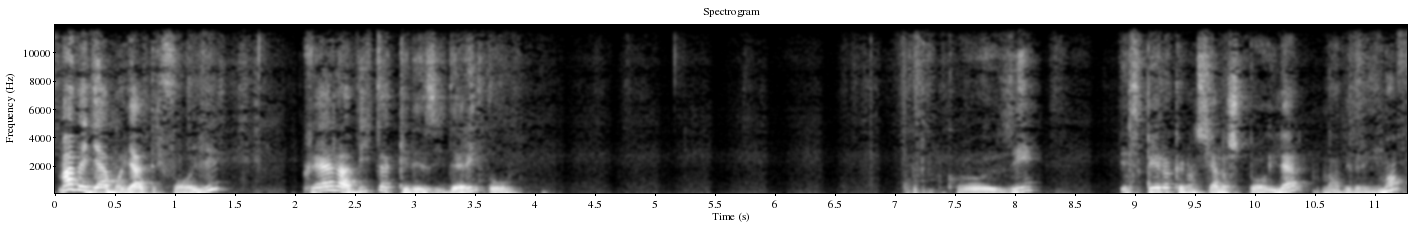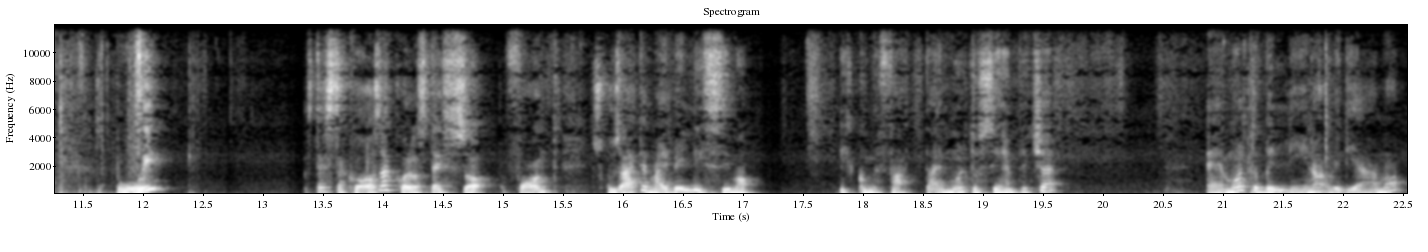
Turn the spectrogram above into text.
Ma vediamo gli altri fogli. Crea la vita che desideri. Oh, così. E spero che non sia lo spoiler ma vedremo. Poi stessa cosa con lo stesso font. Scusate ma è bellissimo. Il come è fatta? È molto semplice. È molto bellino vediamo.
